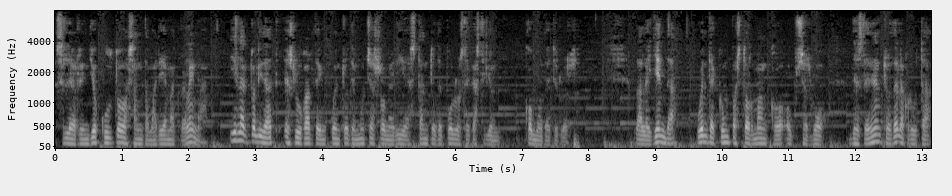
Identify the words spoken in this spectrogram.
se le rindió culto a Santa María Magdalena, y en la actualidad es lugar de encuentro de muchas romerías tanto de pueblos de Castellón como de Teruel. La leyenda cuenta que un pastor manco observó desde dentro de la gruta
